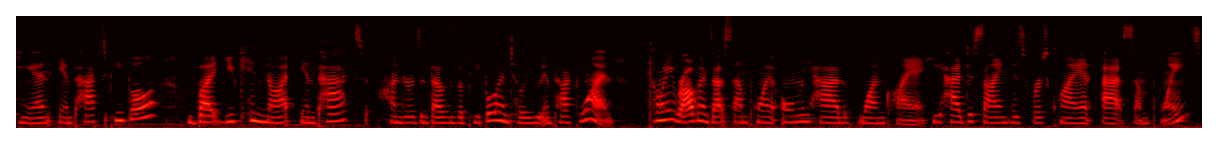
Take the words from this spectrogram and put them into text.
can impact people, but you cannot impact hundreds and thousands of people until you impact one. Tony Robbins at some point only had one client. He had to sign his first client at some point,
